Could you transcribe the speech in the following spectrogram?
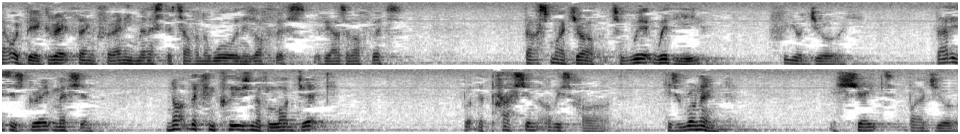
That would be a great thing for any minister to have on a wall in his office, if he has an office. That's my job, to work with you for your joy. That is his great mission. Not the conclusion of logic, but the passion of his heart. His running is shaped by joy.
